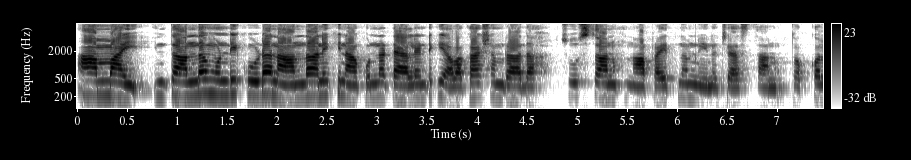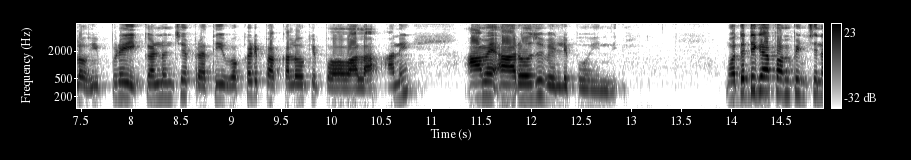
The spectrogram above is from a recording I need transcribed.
ఆ అమ్మాయి ఇంత అందం ఉండి కూడా నా అందానికి నాకున్న టాలెంట్కి అవకాశం రాదా? చూస్తాను. నా ప్రయత్నం నేను చేస్తాను. తొక్కలో ఇప్పుడే ఇక్కడి నుంచే ప్రతి ఒక్కడి పక్కలోకి పోవాలా అని ఆమె ఆ రోజు వెళ్ళిపోయింది. మొదటిగా పంపించిన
